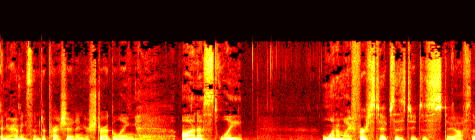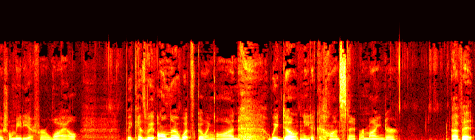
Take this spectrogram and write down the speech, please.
and you're having some depression and you're struggling, honestly, one of my first tips is to just stay off social media for a while because we all know what's going on. We don't need a constant reminder of it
